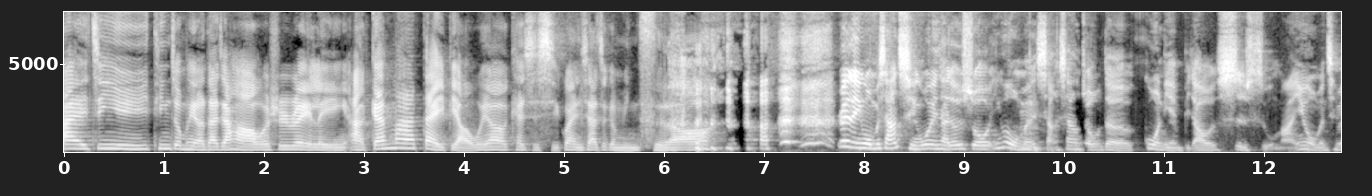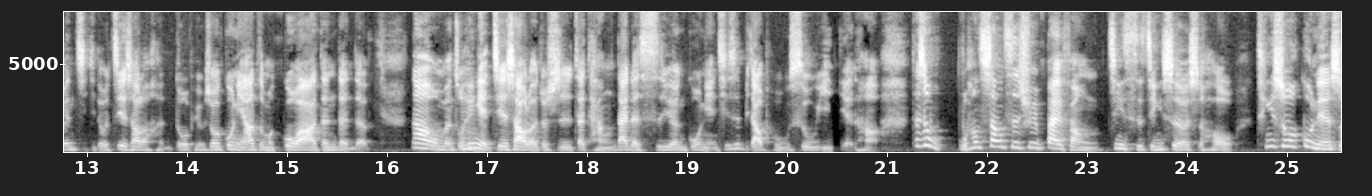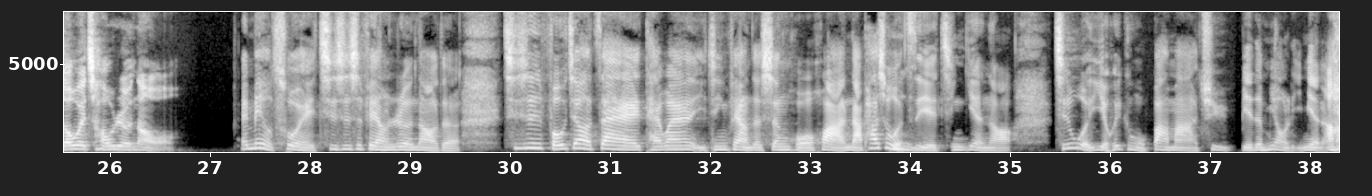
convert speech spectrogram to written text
嗨，金鱼听众朋友，大家好，我是瑞玲啊，干妈代表，我要开始习惯一下这个名词了哦。瑞玲，我们想请问一下，就是说，因为我们想象中的过年比较世俗嘛，因为我们前面几集都介绍了很多，比如说过年要怎么过啊等等的。那我们昨天也介绍了，就是在唐代的寺院过年，其实比较朴素一点哈。但是我上上次去拜访静思金舍的时候，听说过年的时候会超热闹哦。哎，没有错哎，其实是非常热闹的。其实佛教在台湾已经非常的生活化，哪怕是我自己的经验哦。其实我也会跟我爸妈去别的庙里面啊，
